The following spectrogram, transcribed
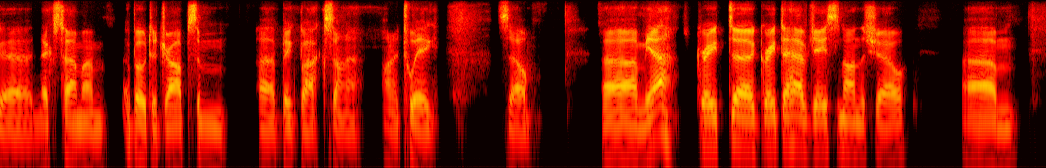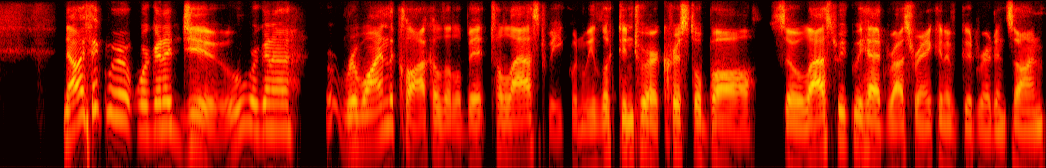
uh, next time I'm about to drop some uh, big bucks on a on a twig. So um, yeah, great uh, great to have Jason on the show. Um, now I think we're we're gonna do we're gonna rewind the clock a little bit to last week when we looked into our crystal ball. So last week we had Russ Rankin of Good Riddance on,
